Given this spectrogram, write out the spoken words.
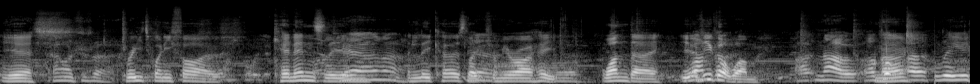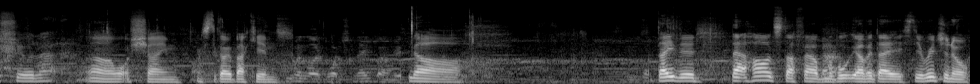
Yes. How much is that? 325. Ken Hensley and, Yeah, and Lee Kerslake Yeah. from Uriah Heep. One day. You- have One you got day. one? Uh, no, I've No? got a reissue of that. Oh, what a shame. I has to go back in. Oh. David, that hard stuff album I bought the other day, it's the original.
